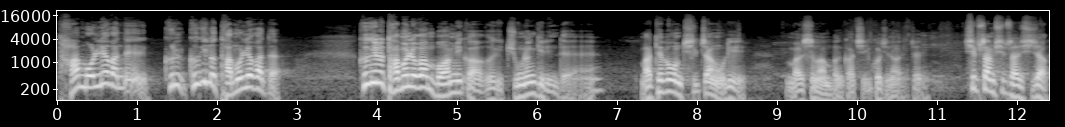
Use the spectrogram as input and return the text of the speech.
다 몰려간대. 그, 그 길로 다 몰려갔다. 그 길로 다 몰려가면 뭐 합니까? 그게 죽는 길인데. 마태복음 7장 우리 말씀 한번 같이 읽고 지나가죠. 13, 14 시작.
